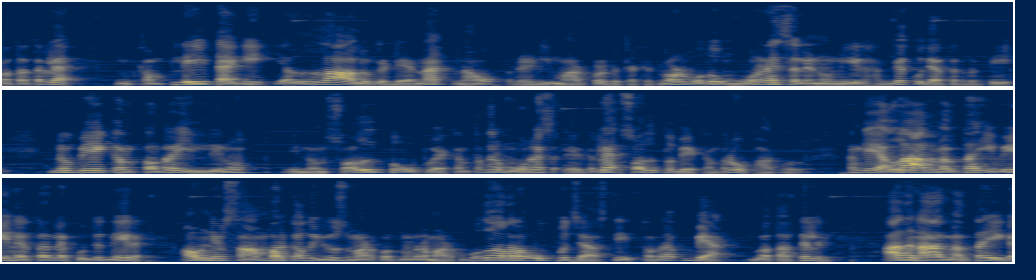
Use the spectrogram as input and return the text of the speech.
ಗೊತ್ತಾತಿರ್ಲೆ? ಹಿಂಗೆ ಕಂಪ್ಲೀಟಾಗಿ ಎಲ್ಲ ಆಲೂಗಡ್ಡೆಯನ್ನು ನಾವು ರೆಡಿ ಮಾಡ್ಕೊಳ್ಬೇಕಾಗತ್ತೆ. ನೋಡ್ಬೋದು ಮೂರನೇ ಸಲನೂ ನೀರು ಹಾಗೆ ಕುದಿಯತ್ತಿರ್ತೈತಿ ನೀವು ಬೇಕಂತಂದ್ರೆ ಇಲ್ಲಿನೂ ಇನ್ನೊಂದು ಸ್ವಲ್ಪ ಉಪ್ಪು ಯಾಕಂತಂದ್ರೆ ಮೂರನೇ ಸಲ ಇದ್ರಲ್ಲೇ ಸ್ವಲ್ಪ ಬೇಕಂದ್ರೆ ಉಪ್ಪು ಹಾಕ್ಬೋದು. ಹಾಗೆ ಎಲ್ಲ ಆದ್ಮೇಲೆ ಇವೇನು ಇರ್ತದಲ್ಲ ಕುದ್ದಿದ ನೀರು, ಅವ್ನು ನೀವು ಸಾಂಬಾರ್ಗೆ ಅದು ಯೂಸ್ ಮಾಡ್ಕೋತಂದ್ರೆ ಮಾಡ್ಕೋಬೋದು ಅದರ ಉಪ್ಪು ಜಾಸ್ತಿ ಇತ್ತಂದ್ರೆ ಬ್ಯಾ ಗೊತ್ತಾತಿಲ್ರಿ? ಅದನ್ನ ಆದ್ಮೇಲೆ ಈಗ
